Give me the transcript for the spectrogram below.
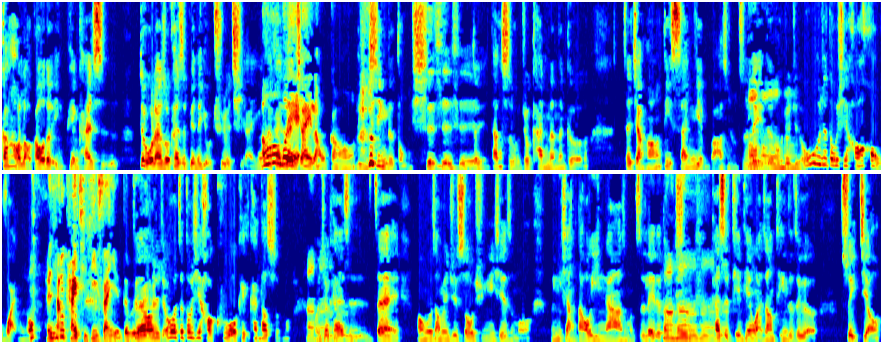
刚好老高的影片开始对我来说开始变得有趣了起来，因为他开始在讲老高灵性的东 西。是是是，对，当时我就看了那个。在讲好像第三眼吧什么之类的，我就觉得哦，这东西好好玩哦，很想开启第三眼，对不对？对啊，我就觉得哦，这东西好酷哦，可以看到什么？我就开始在网络上面去搜寻一些什么冥想导引啊什么之类的东西，开始天天晚上听着这个睡觉，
